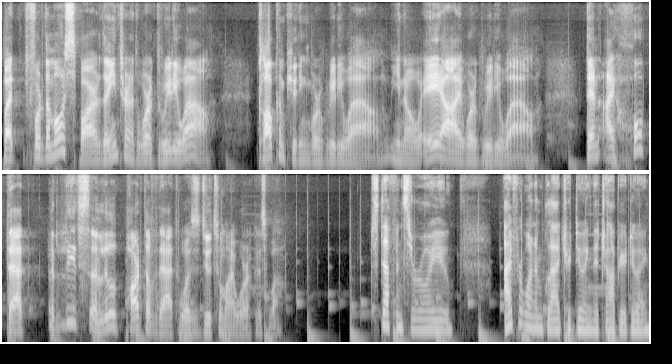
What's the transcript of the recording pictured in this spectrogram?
but for the most part, the internet worked really well. Cloud computing worked really well. You know, AI worked really well. Then I hope that at least a little part of that was due to my work as well. Stefan Saroiu, I, for one, am glad you're doing the job you're doing.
